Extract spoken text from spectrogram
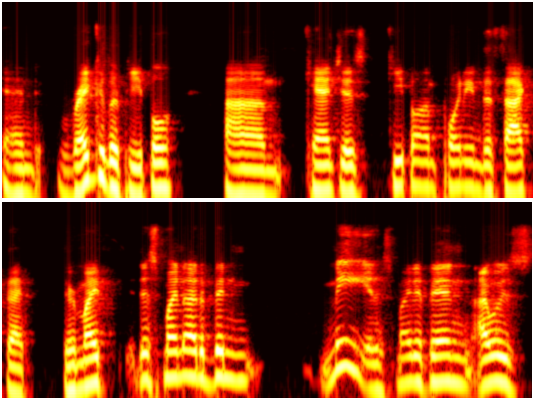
and regular people um, can't just keep on pointing to the fact that there might this might not have been me. This might have been I was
